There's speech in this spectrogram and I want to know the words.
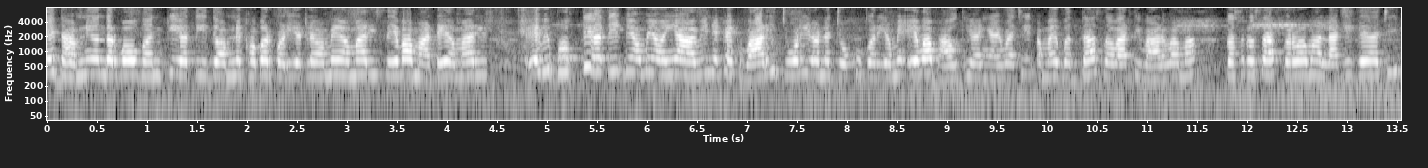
એ ધામની અંદર બહુ ગંદકી હતી, તો અમને ખબર પડી. એટલે અમે અમારી સેવા માટે, અમારી એવી ભક્તિ હતી કે અમે અહીંયા આવીને કંઈક વાળી, ચોળી અને ચોખ્ખું કરી. અમે એવા ભાવથી અહીંયા આવ્યા છીએ. અમે બધા સવારથી વાળવામાં, કચરો સાફ કરવામાં લાગી ગયા છીએ.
